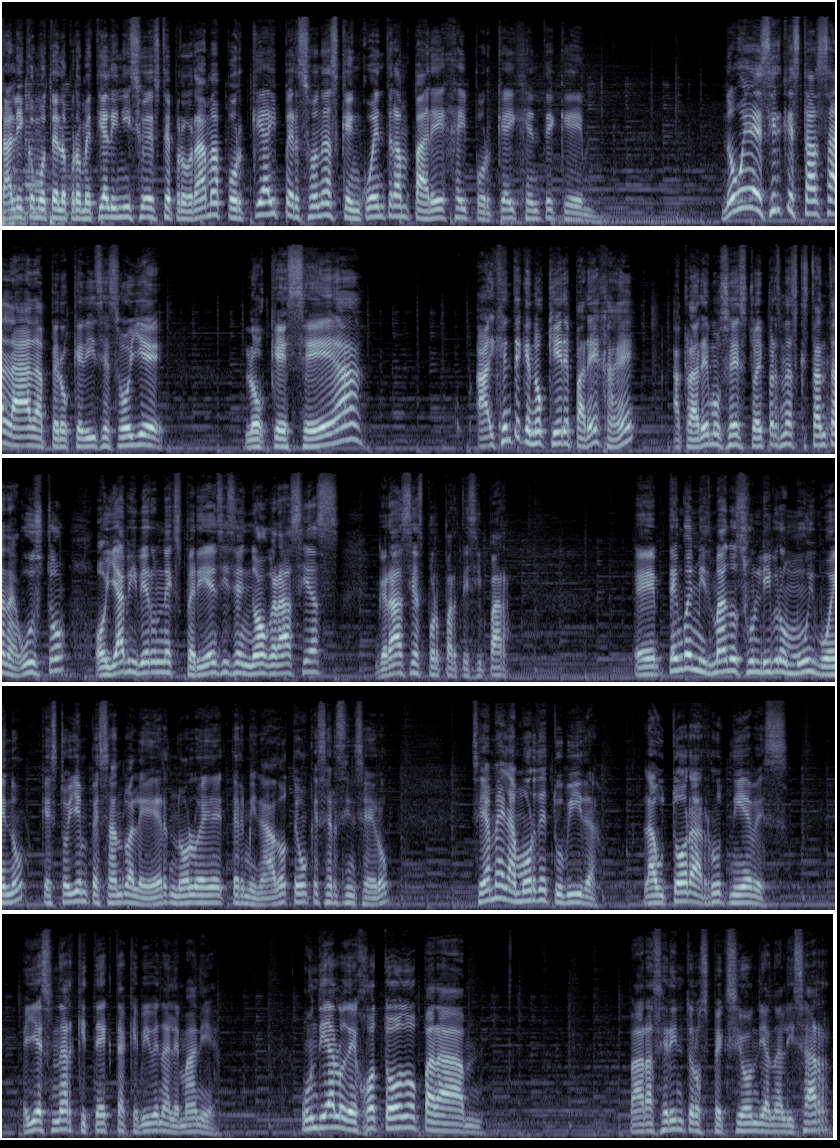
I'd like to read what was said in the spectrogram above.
Tal y como te lo prometí al inicio de este programa, ¿por qué hay personas que encuentran pareja y por qué hay gente que... No voy a decir que está salada, pero que dices, oye, lo que sea... Hay gente que no quiere pareja, ¿eh? Aclaremos esto, hay personas que están tan a gusto o ya vivieron una experiencia y dicen, no, gracias, gracias por participar. Eh, tengo en mis manos un libro muy bueno que estoy empezando a leer, no lo he terminado, tengo que ser sincero. Se llama El amor de tu vida. La autora Ruth Nieves. Ella es una arquitecta que vive en Alemania. Un día lo dejó todo para para hacer introspección, de analizar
